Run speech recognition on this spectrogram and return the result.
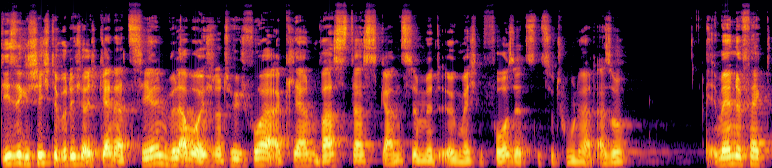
Diese Geschichte würde ich euch gerne erzählen, will aber euch natürlich vorher erklären, was das Ganze mit irgendwelchen Vorsätzen zu tun hat. Also im Endeffekt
